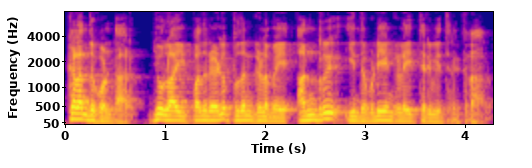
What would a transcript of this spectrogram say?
கலந்து கொண்டார். ஜூலை பதினேழு புதன்கிழமை அன்று இந்த விடயங்களை தெரிவித்திருக்கிறார்.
